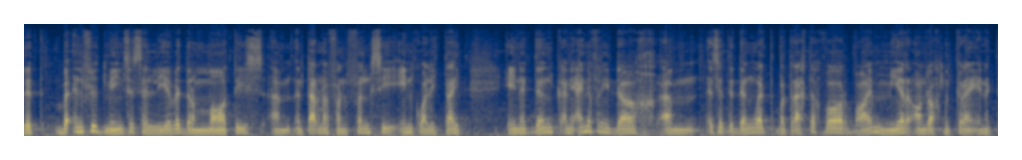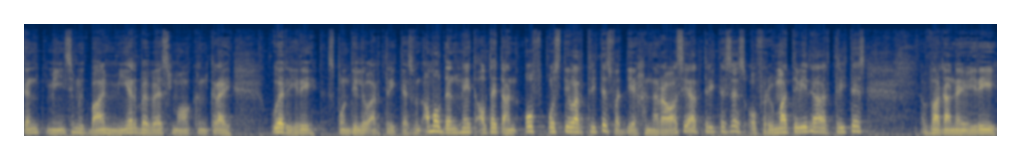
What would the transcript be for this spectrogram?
Dit beïnvloed mense se lewe dramaties um in terme van funksie en kwaliteit. En ek dink aan die einde van die dag, um, is dit 'n ding wat wat regtig waar baie meer aandag moet kry en ek dink mense moet baie meer bewusmaking kry oor hierdie spondyloartritis want almal dink net altyd aan of osteoartritis wat degenerasie artritis is of reumatoïde artritis wat dan nou hierdie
